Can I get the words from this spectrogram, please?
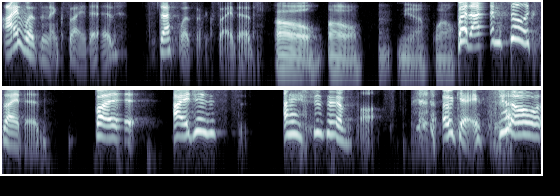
I wasn't excited. Steph was excited, Oh, oh, yeah. Well, but I'm still excited. But I just, I just have thoughts. Okay, so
